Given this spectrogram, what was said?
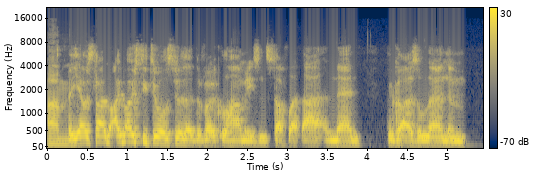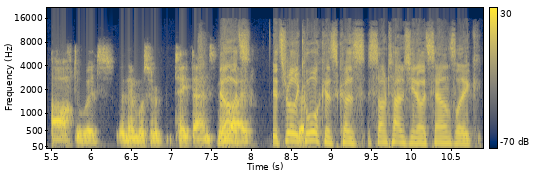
Um, But yeah, it's like, I mostly do all sort of the, the vocal harmonies and stuff like that, and then the guys will learn them afterwards, and then we'll sort of take that into the no, live. it's it's really So- cool because because sometimes you know it sounds like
